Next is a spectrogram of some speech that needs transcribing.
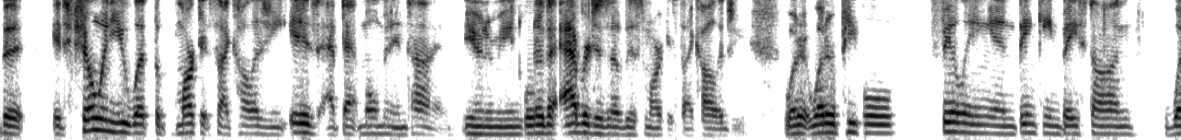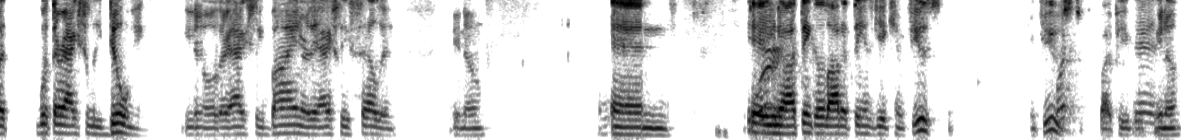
the it's showing you what the market psychology is at that moment in time. You know what I mean? What are the averages of this market psychology? What are what are people feeling and thinking based on what what they're actually doing? You know, they're actually buying or they're actually selling, you know? And yeah, you know, I think a lot of things get confused confused by people, you know.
